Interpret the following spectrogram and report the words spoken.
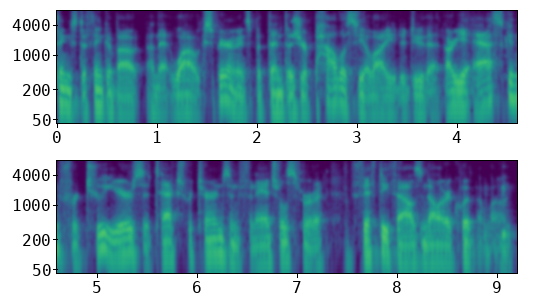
things to think about on that wow experience. But then does your policy allow you to do that? Are you asking for two years of tax returns and financials for a $50,000 equipment loan?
